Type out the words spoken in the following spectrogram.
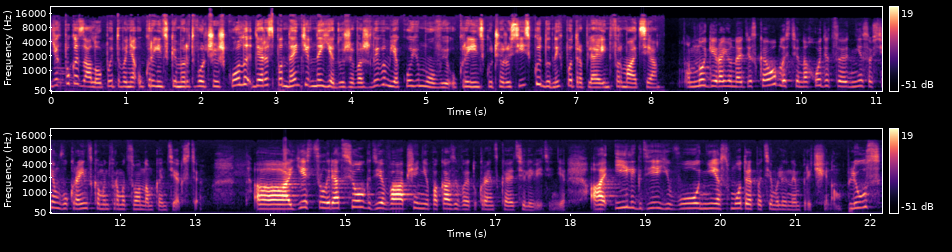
Як показало опитування української миротворчої школи, для респондентів не є дуже важливим, якою мовою українською чи російською до них потрапляє інформація. Многие районы Одесской области находятся не совсем в украинском информационном контексте. А, Есть целый ряд сел, где вообще не показывает украинское телевидение, а, или где его не смотрят по тем или иным причинам. Плюс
